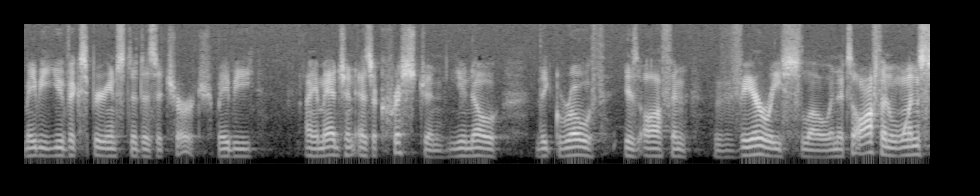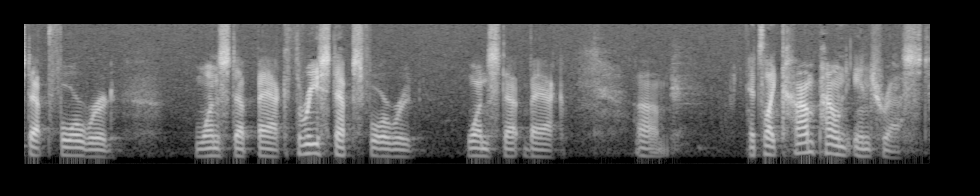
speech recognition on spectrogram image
Maybe you've experienced it as a church. Maybe, I imagine, as a Christian, you know that growth is often very slow, and it's often one step forward, one step back, three steps forward, one step back. Um, it's like compound interest,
